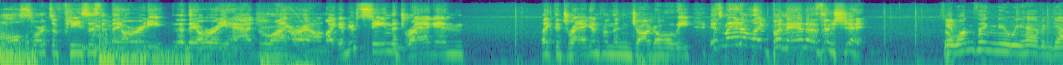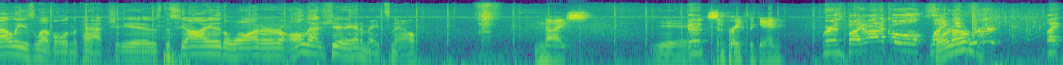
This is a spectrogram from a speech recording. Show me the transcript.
all sorts of pieces that they already that they already had just lying around. Like, have you seen the dragon? Like the dragon from the Ninjago movie, it's made of like bananas and shit. So Yep. one thing new we have in Gali's level in the patch is the sky, the water, all that shit animates now. Nice. Yeah. Good. It's to break the game. Whereas Bionicle, like, Sort in of. order, like,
